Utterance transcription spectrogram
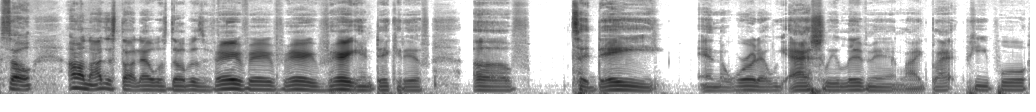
So I don't know. I just thought that was dope. It was very, very, very, very indicative of today and the world that we actually live in. Like black people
